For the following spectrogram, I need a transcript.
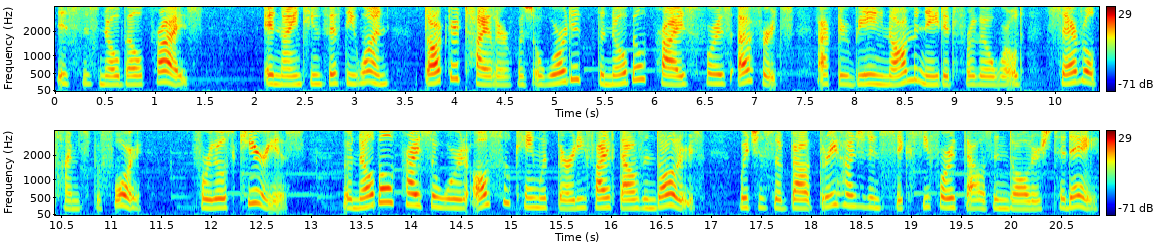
is his Nobel Prize. In 1951, Dr. Theiler was awarded the Nobel Prize for his efforts after being nominated for the award several times before. For those curious, the Nobel Prize award also came with $35,000, which is about $364,000 today.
